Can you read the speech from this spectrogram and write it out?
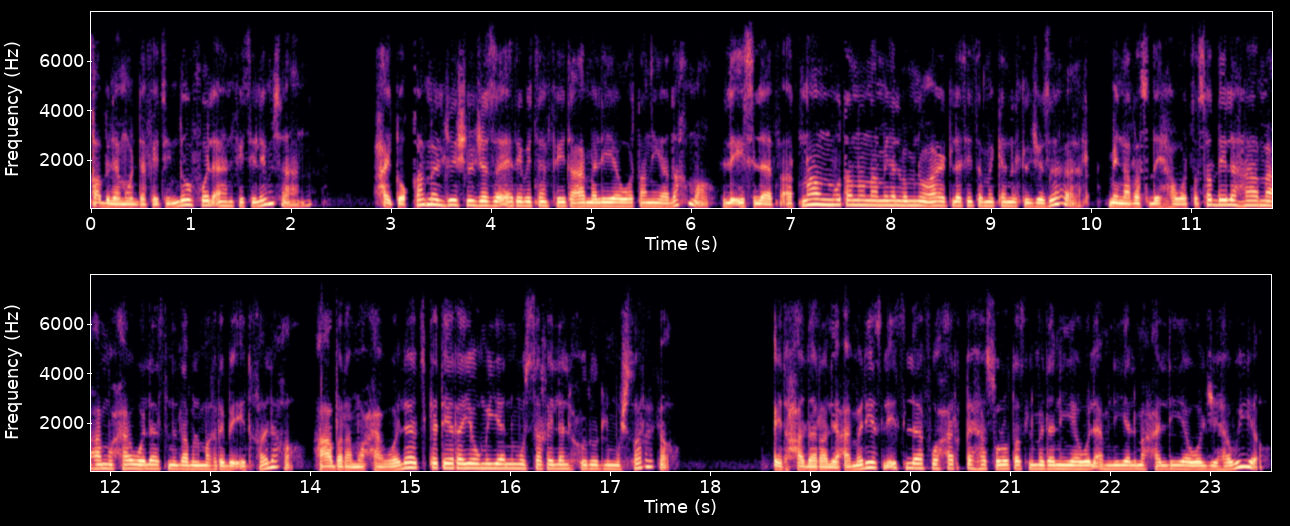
قبل مدة في تندوف والآن في تلمسان. حيث قام الجيش الجزائري بتنفيذ عملية وطنية ضخمة لإسلاف أطنان مطننة من الممنوعات التي تمكنت الجزائر من رصدها والتصدي لها مع محاولات النظام المغربي إدخالها عبر محاولات كثيرة يوميا مستغلة الحدود المشتركة. إذ حضر لعملية الإتلاف وحرقها السلطات المدنية والأمنية المحلية والجهوية.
